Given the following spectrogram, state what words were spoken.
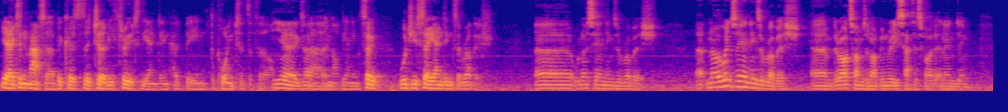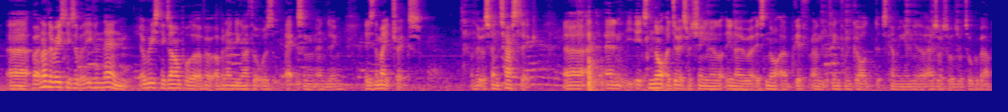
Yeah, it didn't matter because the journey through to the ending had been the point of the film. Yeah, exactly. Uh, not the ending. So, would you say endings are rubbish? Uh, would I say endings are rubbish? Uh, no, I wouldn't say endings are rubbish. Um, there are times when I've been really satisfied at an ending. Uh, but another recent example, even then, a recent example of, a, of, an ending I thought was excellent ending is The Matrix. I think it was fantastic. Uh, and, and it's not a Deus machine, uh, you know. It's not a gift and a thing from God that's coming in. You know, as I will talk about.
